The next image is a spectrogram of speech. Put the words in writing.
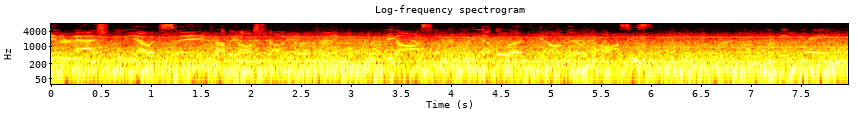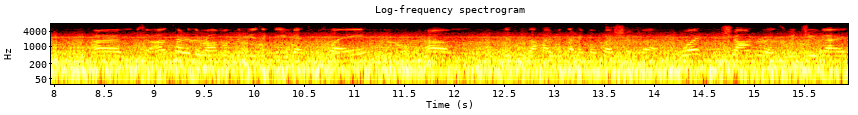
internationally, I would say probably Australia would, pretty, would be awesome. We definitely would like to get out there with the Aussies. Would be great. Um, so outside of the realm of the music that you guys play, um, this is a hypothetical question, but what genres would you guys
